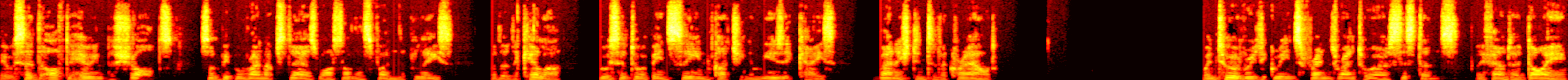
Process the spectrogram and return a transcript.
It was said that after hearing the shots, some people ran upstairs whilst others phoned the police, but that the killer, who was said to have been seen clutching a music case, vanished into the crowd. When two of Rita Green's friends ran to her assistance, they found her dying.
